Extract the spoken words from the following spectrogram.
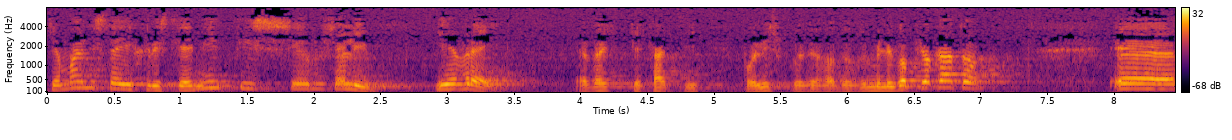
και μάλιστα οι χριστιανοί της Ιερουσαλήμ οι Εβραίοι. Εδώ έχει και κάτι πολύ σπουδαίο θα το δούμε λίγο πιο κάτω. Ε,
